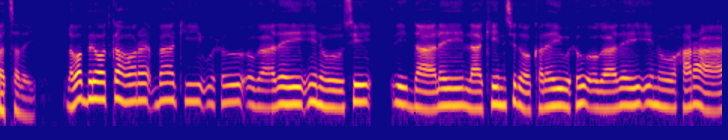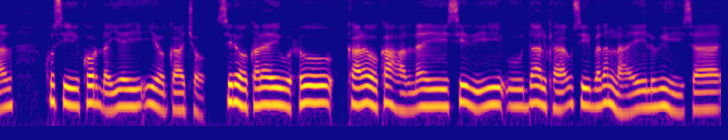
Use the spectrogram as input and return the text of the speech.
badsaday laba bilood ka hore baki wuxuu ogaaday inuu si daalay laakiin sidoo kale wuxuu ogaaday inuu haraad ku sii kordhayay iyo gaajo. Sidoo kale wuxuu kaloo ka hadlay sidii uu daalka u sii badan lahay lugihiisa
